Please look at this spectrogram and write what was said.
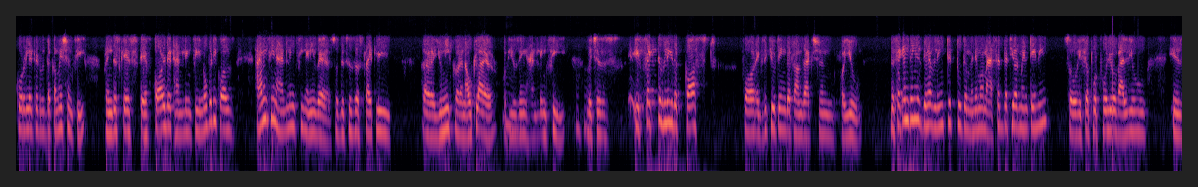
correlated with the commission fee. In this case, they have called it handling fee. Nobody calls, I haven't seen handling fee anywhere. So this is a slightly uh, unique or an outlier of mm-hmm. using handling fee, mm-hmm. which is effectively the cost for executing the transaction for you. The second thing is they have linked it to the minimum asset that you are maintaining. So if your portfolio value is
